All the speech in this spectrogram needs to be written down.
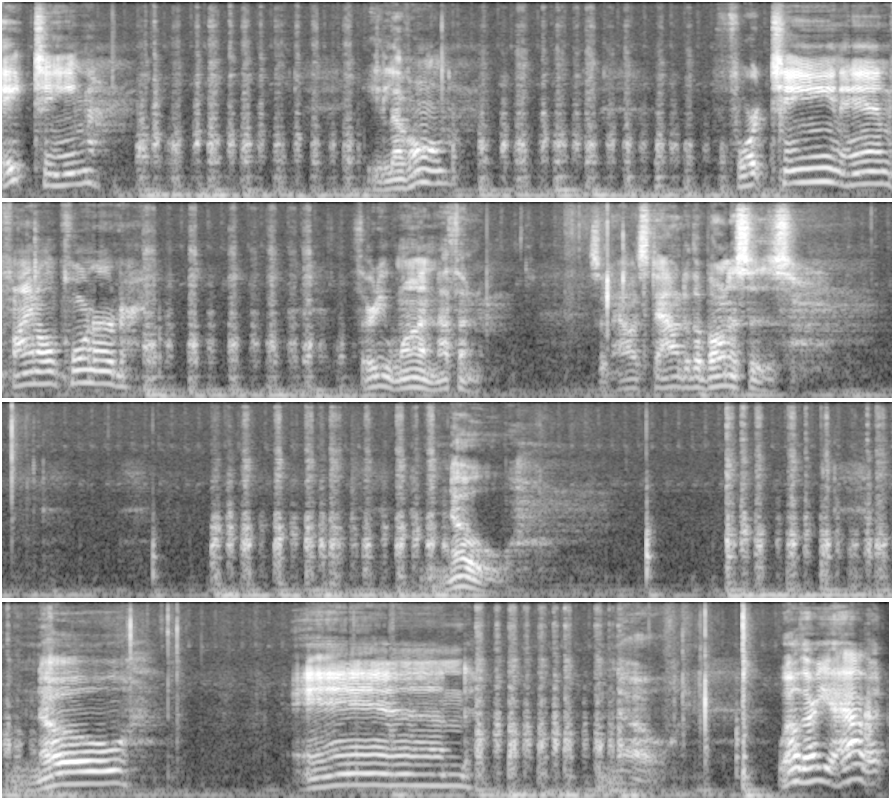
18, 11, 14, and final cornered 31, nothing. So now it's down to the bonuses. No. No. And no. Well, there you have it.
